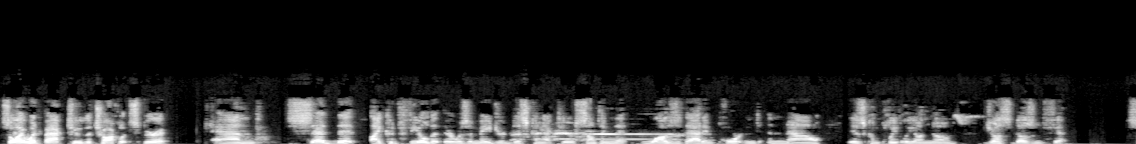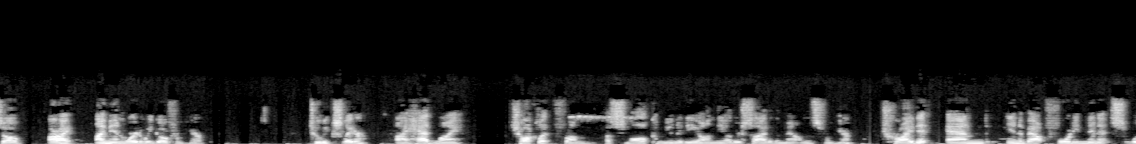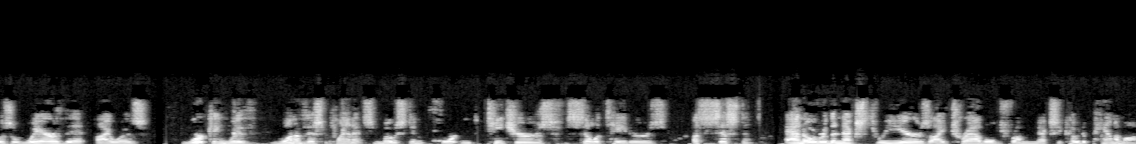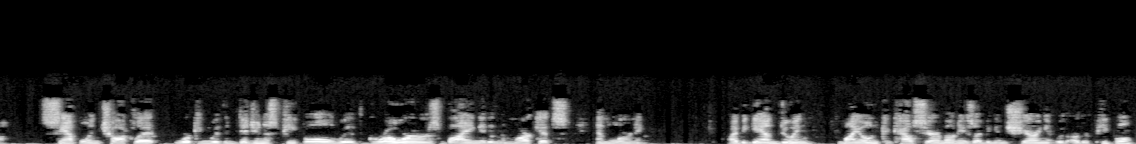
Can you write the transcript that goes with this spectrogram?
So I went back to the chocolate spirit and said that I could feel that there was a major disconnect here, something that was that important and now is completely unknown, just doesn't fit. So, alright, I'm in, where do we go from here? Two weeks later, I had my chocolate from a small community on the other side of the mountains from here tried it, and in about 40 minutes was aware that I was working with one of this planet's most important teachers, facilitators, assistants. And over the next three years, I traveled from Mexico to Panama, sampling chocolate, working with indigenous people, with growers, buying it in the markets, and learning. I began doing my own cacao ceremonies. I began sharing it with other people.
